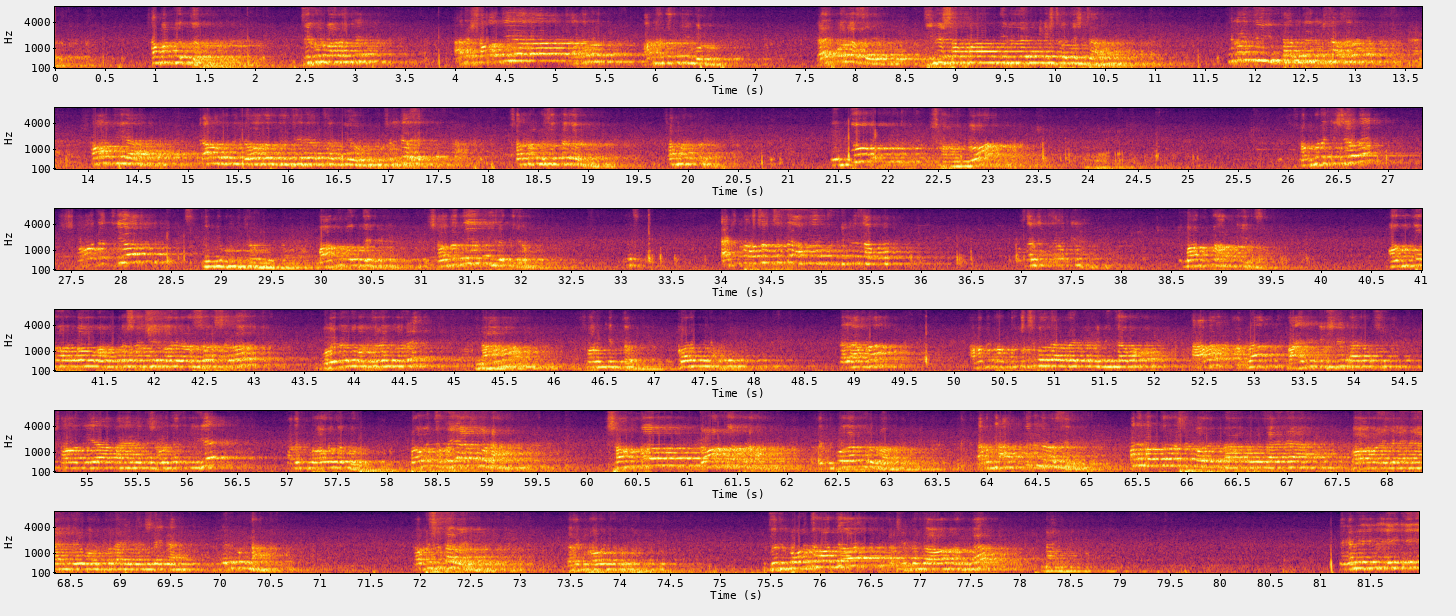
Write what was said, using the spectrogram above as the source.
সম্মান করতে হবে। যে কোনো মানুষকে। আরে সহজীয় সাধারণ মানুষদের কি বলব তাই বলা আছে জীবের সম্মান জীবের খ্রিস্ট প্রতিষ্ঠা। আছে তার সম্মান সম্মান করবে কিন্তু সঙ্গ কিসে হবে? সহজাতীয় স্থিতিভক্ত মানুষ বলতে সহজাতীয় বিজাতীয় এখন আসতে হচ্ছে যে আমরা যাব। হাত দিয়েছে অন্তরঙ্গ ভক্ত সঙ্গে করে রসবাসনা বৈরঙ্গ ভক্তরা করে নাম সংকীর্তন করেন তাহলে আমরা, আমাদের ভক্ত দৃষ্টিভাবে আমরা একটু মিলিত হব। আবার আমরা বাইরে বা সহজিয়া বাইরে সহজাতি নিয়ে তাদের প্রভাবিত করব। প্রভাবিত হয়ে আসব না। সঙ্গ গ্রহণ করব না। তাদেরকে প্রদান করব আমরা। এবং আত্মীয় আছে ভক্তরা সে না ও যায় না যায় না, কেউ ভক্ত লাগে না সেই না। এরকম না। অবশ্যই যাবে তাদের প্রভাবিত হবে। যদি প্রভাবিত হতে হয় সেটা দেওয়ার দরকার নাই। এখানে এই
